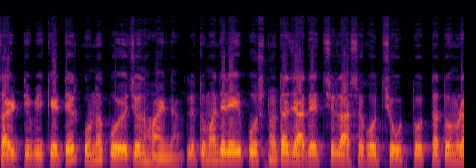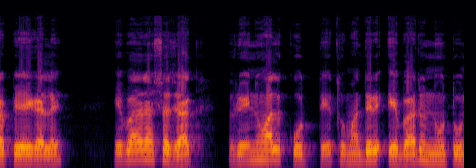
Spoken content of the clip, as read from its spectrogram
সার্টিফিকেটের কোনো প্রয়োজন হয় না। তাহলে তোমাদের এই প্রশ্নটা যাদের ছিল, আশা করছি উত্তরটা তোমরা পেয়ে গেলে। এবার আসা যাক রেনুয়াল করতে তোমাদের এবার নতুন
